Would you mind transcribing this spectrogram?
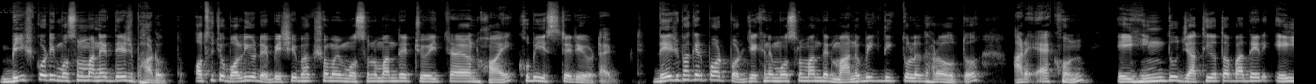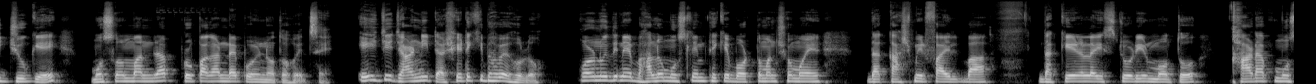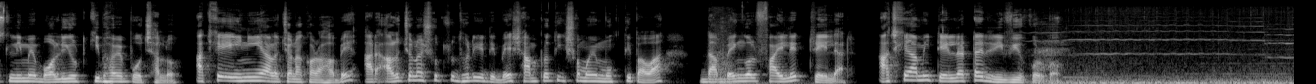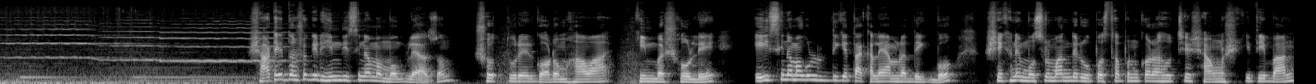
বিশ কোটি মুসলমানের দেশ ভারত। অথচ বলিউডে বেশিরভাগ সময় মুসলমানদের চরিত্রায়ন হয় খুবই স্টেরিওটাইপড। দেশভাগের পরপর যেখানে মুসলমানদের মানবিক দিক তুলে ধরা হতো, আর এখন এই হিন্দু জাতীয়তাবাদের এই যুগে মুসলমানরা প্রোপাগান্ডায় পরিণত হয়েছে। এই যে জার্নিটা, সেটা কীভাবে হলো? পুরনো দিনের ভালো মুসলিম থেকে বর্তমান সময়ে দ্য কাশ্মীর ফাইল বা দ্য কেরালা স্টোরির মতো খারাপ মুসলিমে বলিউড কীভাবে পৌঁছালো? আজকে এই নিয়ে আলোচনা করা হবে। আর আলোচনা সূত্র ধরিয়ে দেবে, সাম্প্রতিক সময়ে মুক্তি পাওয়া দ্য বেঙ্গল ফাইলের ট্রেলার আজকে আমি ট্রেলারটা রিভিউ করব। ষাটের দশকের হিন্দি সিনেমা মোগলে আজম, সত্তরের গরম হাওয়া কিংবা শোলে, এই সিনেমাগুলোর দিকে তাকালে আমরা দেখব, সেখানে মুসলমানদের উপস্থাপন করা হচ্ছে সংস্কৃতিবান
